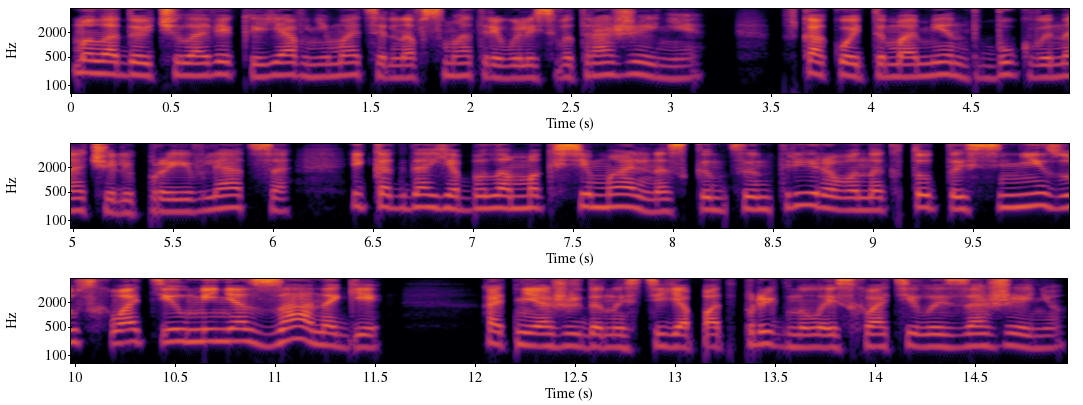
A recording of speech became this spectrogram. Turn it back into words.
Молодой человек и я внимательно всматривались в отражение. В какой-то момент буквы начали проявляться, и когда я была максимально сконцентрирована, кто-то снизу схватил меня за ноги. От неожиданности я подпрыгнула и схватилась за Женю.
